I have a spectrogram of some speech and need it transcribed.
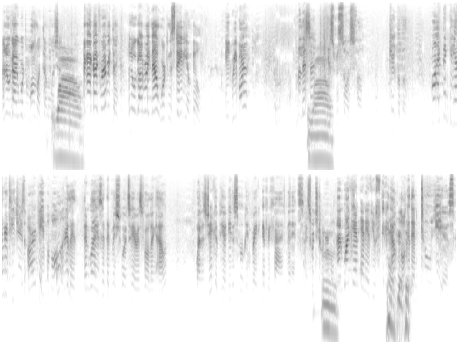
I know a guy who worked at Walmart demolition. Wow. I got a guy for everything. I know a guy right now working the stadium build. Need rebar? Melissa Wow. is resourceful, capable. Well, I think the younger teachers are capable. Really? Then why is it that Miss Schwartz hair is falling out? Why does Jacob here need a smoking break every five minutes? I switched to Mm. And why can't any of you stay out longer than two years?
